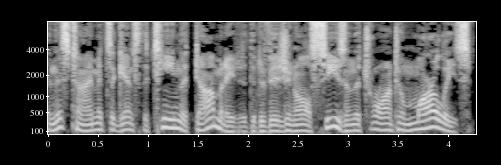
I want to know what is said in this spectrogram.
and this time it's against the team that dominated the division all season, the Toronto Marlies.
